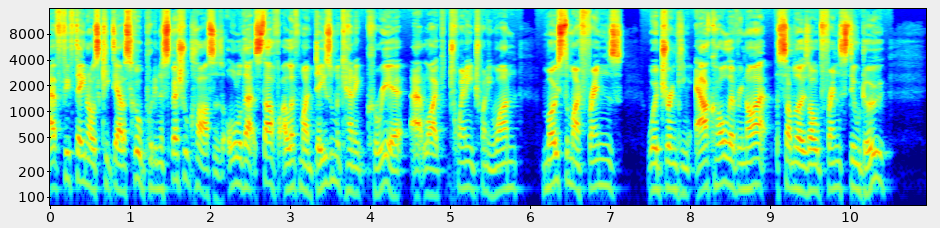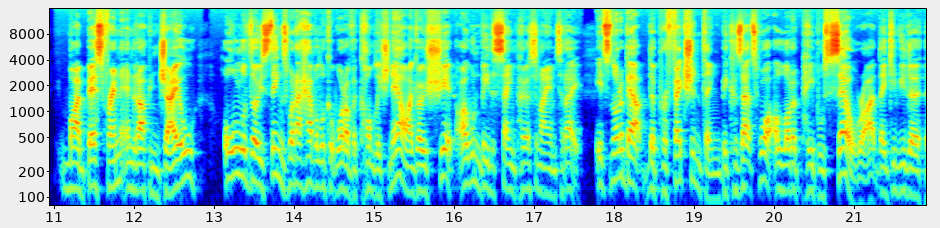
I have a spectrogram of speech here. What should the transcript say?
At 15, I was kicked out of school, put into special classes, all of that stuff. I left my diesel mechanic career at like 20, 21. Most of my friends were drinking alcohol every night. Some of those old friends still do. My best friend ended up in jail all of those things, when I have a look at what I've accomplished now, I go, shit, I wouldn't be the same person I am today. It's not about the perfection thing because that's what a lot of people sell, right? They give you the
